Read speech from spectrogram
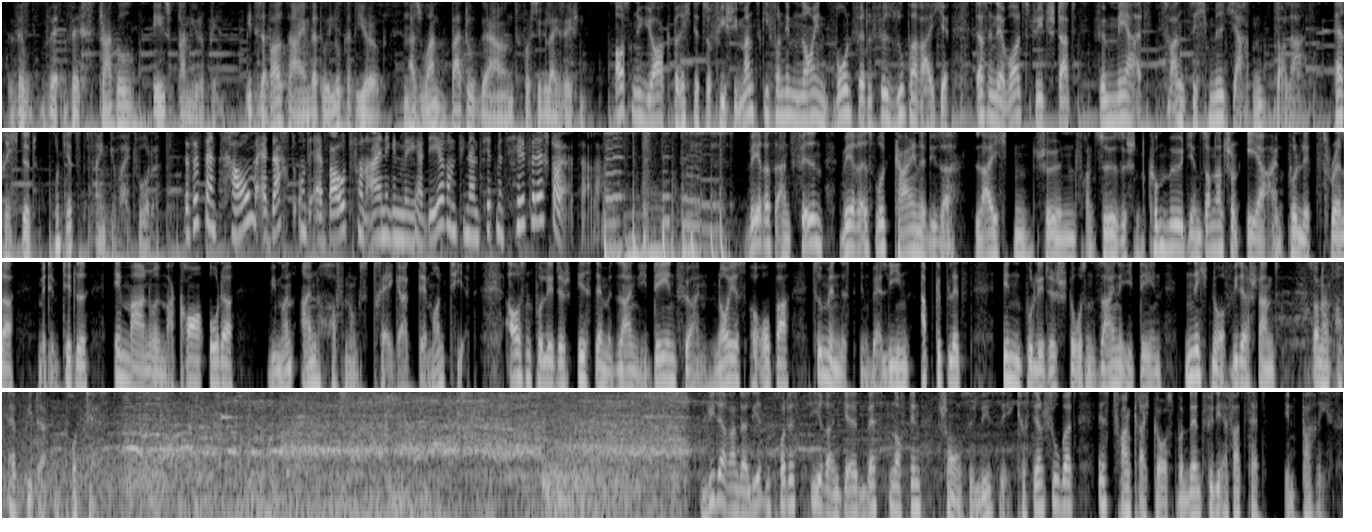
The, the, the struggle is pan-European. It is about time that we look at Europe. As one battleground for civilization. Aus New York berichtet Sophie Schimanski von dem neuen Wohnviertel für Superreiche, das in der Wall Street Stadt für mehr als 20 Milliarden Dollar errichtet und jetzt eingeweiht wurde. Das ist ein Traum, erdacht und erbaut von einigen Milliardären, finanziert mit Hilfe der Steuerzahler. Wäre es ein Film, wäre es wohl keine dieser leichten, schönen französischen Komödien, sondern schon eher ein Polit-Thriller mit dem Titel Emmanuel Macron oder wie man einen Hoffnungsträger demontiert. Außenpolitisch ist er mit seinen Ideen für ein neues Europa, zumindest in Berlin, abgeblitzt. Innenpolitisch stoßen seine Ideen nicht nur auf Widerstand, sondern auf erbitterten Protest. Wieder randalierten Protestierer in gelben Westen auf den Champs-Élysées. Christian Schubert ist Frankreich-Korrespondent für die FAZ in Paris.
